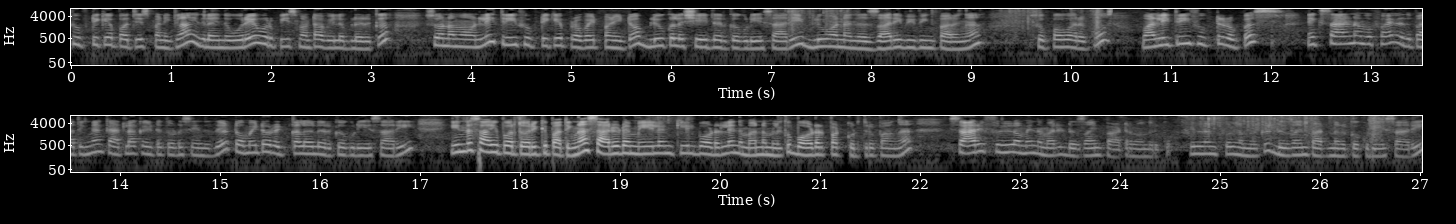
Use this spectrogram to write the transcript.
ஃபிஃப்டிக்கே பர்ச்சேஸ் பண்ணிக்கலாம். இதில் இந்த ஒரே ஒரு பீஸ் மட்டும் அவைலபிள் இருக்குது ஸோ நம்ம ஒன்லி த்ரீ ஃபிஃப்டிக்கே ப்ரொவைட் பண்ணிட்டோம். ப்ளூ கலர் ஷேடில் இருக்கக்கூடிய சாரீ ப்ளூ அண்ட் அந்த சாரி வீவிங் பாருங்கள் சூப்பராக இருக்கும். Only three fifty rupees next saree number five இது பார்த்தீங்கன்னா கேட்லாக் ஐட்டத்தோடு சேர்ந்தது. டொமேட்டோ ரெட் கலரில் இருக்கக்கூடிய சாரீ இந்த சாரீ பொறுத்த வரைக்கும் பார்த்தீங்கன்னா சாரியோட மேல் அண்ட் கீழ் பார்டரில் இந்த மாதிரி நம்மளுக்கு பார்டர் பார்ட் கொடுத்துருப்பாங்க. சாரீ ஃபுல்லாமே இந்த மாதிரி டிசைன் பேட்டர்ன் வந்திருக்கும். ஃபுல் அண்ட் ஃபுல் நம்மளுக்கு டிசைன் பேட்டர்ன் இருக்கக்கூடிய சாரீ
